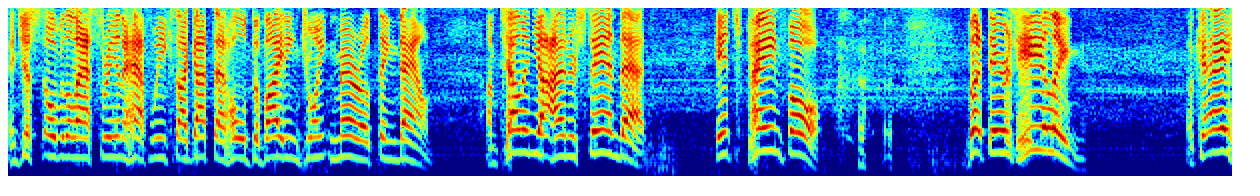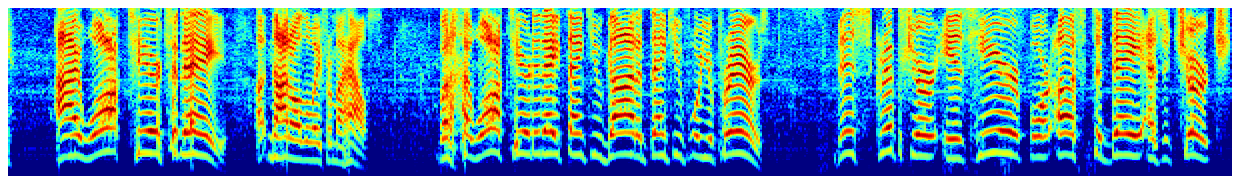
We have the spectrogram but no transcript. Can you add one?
And just over the last three and a half weeks, I got that whole dividing joint and marrow thing down. I'm telling you, I understand that. It's painful but there's healing. Okay? I walked here today, uh, not all the way from my house, but I walked here today. Thank you, God, and thank you for your prayers. This scripture is here for us today as a church.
